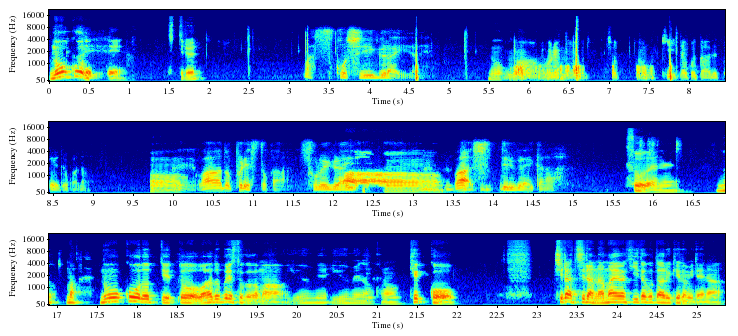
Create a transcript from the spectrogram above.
ノーコードって知ってる、まあ、少しぐらいだね。まノーコあ、俺もちょっと聞いたことある程度かな。ーワードプレスとか、それぐらいあはー、知ってるぐらいかな。そうだよね。のまあ、ノーコードっていうと、ワードプレスとかがまあ、有名、有名なのかな。結構、ちらちら名前は聞いたことあるけどみたいな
